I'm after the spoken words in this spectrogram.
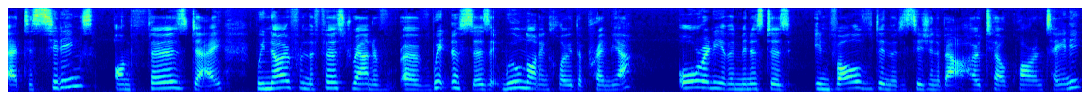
uh, to sittings on Thursday. We know from the first round of, of witnesses it will not include the Premier or any of the ministers involved in the decision about hotel quarantining.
